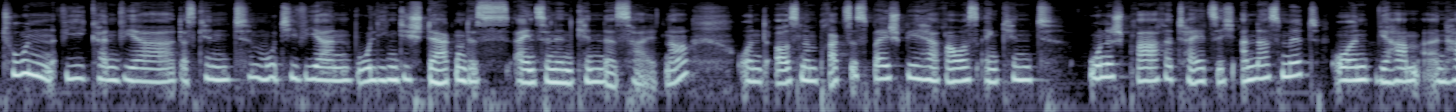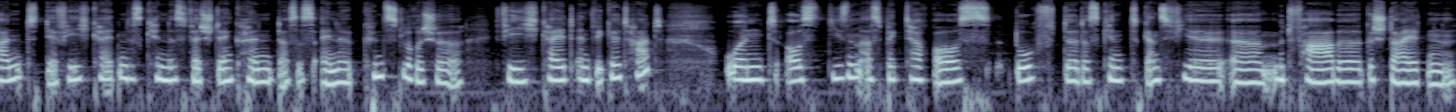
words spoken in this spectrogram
tun, wie können wir das Kind motivieren, wo liegen die Stärken des einzelnen Kindes halt. Ne? Und aus einem Praxisbeispiel heraus, ein Kind ohne Sprache teilt sich anders mit und wir haben anhand der Fähigkeiten des Kindes feststellen können, dass es eine künstlerische Fähigkeit entwickelt hat und aus diesem Aspekt heraus durfte das Kind ganz viel äh, mit Farbe gestalten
